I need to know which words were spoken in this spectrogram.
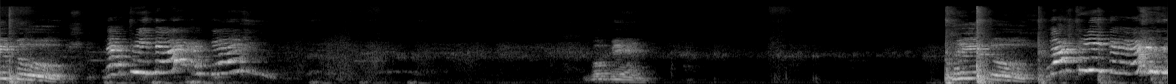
Three, two. Now three, two, again. Go behind. Three, two. Now three, two.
